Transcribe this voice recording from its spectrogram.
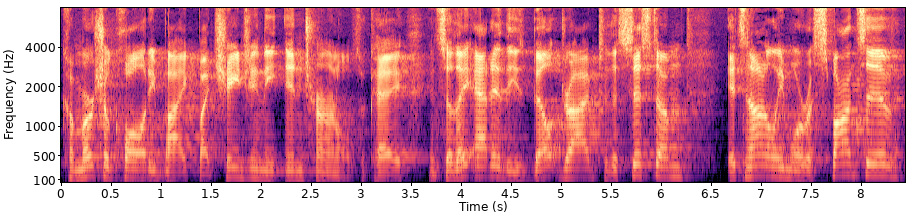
commercial quality bike by changing the internals, okay? And so they added these belt drive to the system. It's not only more responsive,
